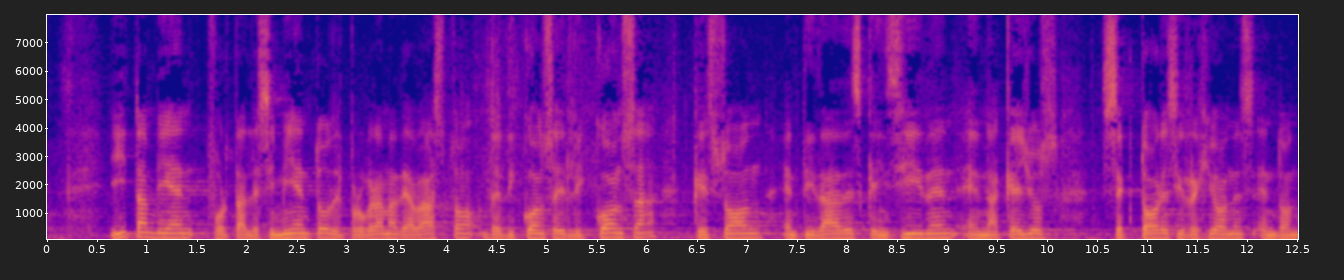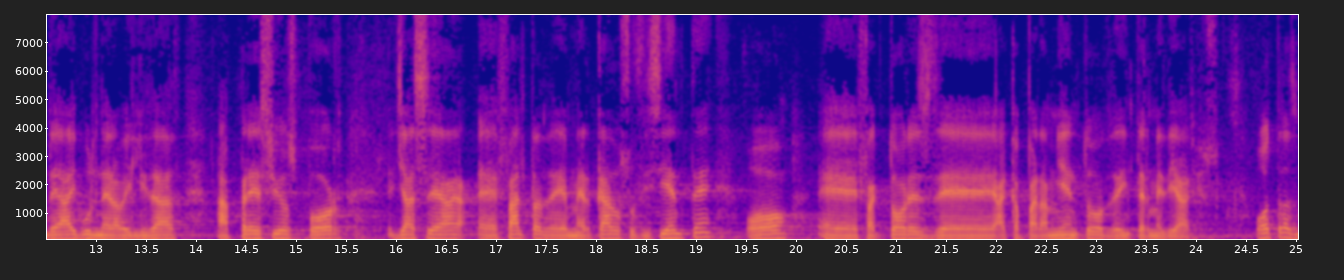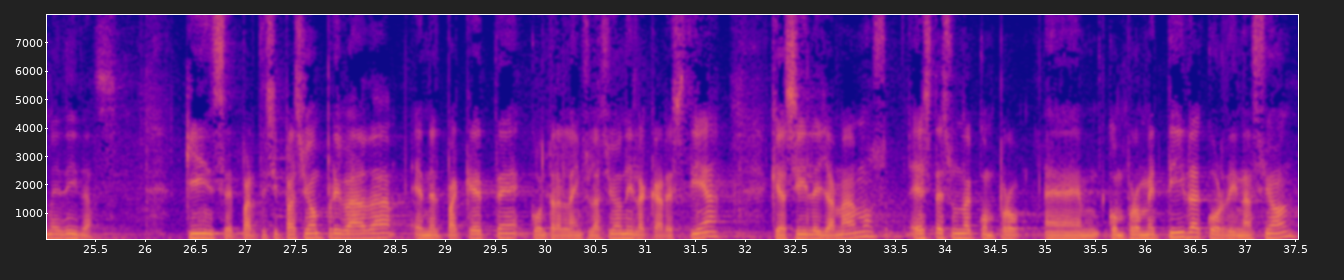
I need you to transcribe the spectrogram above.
Y también fortalecimiento del programa de abasto de Diconsa y Liconsa, que son entidades que inciden en aquellos sectores y regiones en donde hay vulnerabilidad a precios por ya sea eh, falta de mercado suficiente o eh, factores de acaparamiento de intermediarios. Otras medidas. 15. Participación privada en el paquete contra la inflación y la carestía, que así le llamamos. Esta es una em, comprometida coordinación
